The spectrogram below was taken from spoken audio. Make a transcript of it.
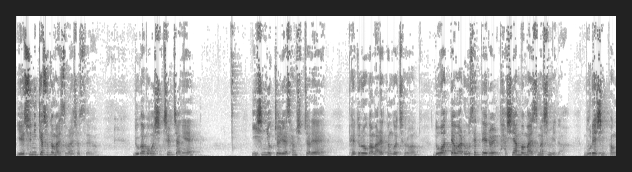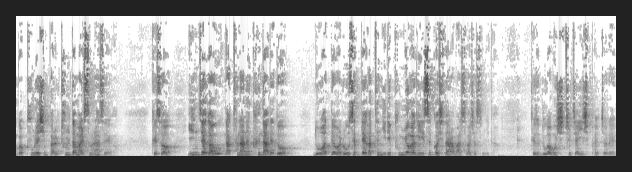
예수님께서도 말씀을 하셨어요. 누가복음 17장에 26절에 30절에 베드로가 말했던 것처럼 노아 때와 로세 때를 다시 한번 말씀하십니다. 물의 심판과 불의 심판을 둘 다 말씀을 하세요. 그래서 인자가 나타나는 그 날에도 노아 때와 로세 때 같은 일이 분명하게 있을 것이다 말씀하셨습니다. 그래서 누가 보면 17장 28절에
